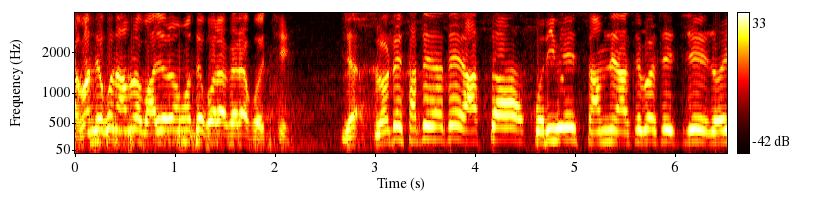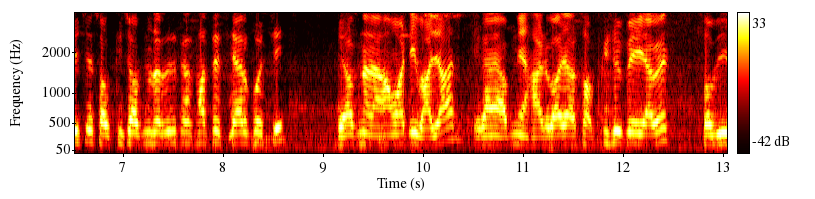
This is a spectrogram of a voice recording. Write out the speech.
এখন দেখুন, আমরা বাজারের মধ্যে ঘোরাফেরা করছি। প্লটের সাথে সাথে রাস্তা, পরিবেশ, সামনে আশেপাশে যে রয়েছে সবকিছু আপনাদের সাথে শেয়ার করছি। এ আপনার রাঙামাটি বাজার, এখানে আপনি হাট বাজার সব কিছু পেয়ে যাবেন। সবজি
